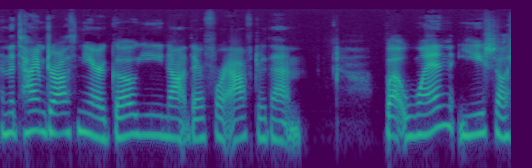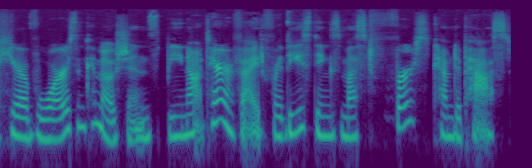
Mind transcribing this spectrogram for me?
and the time draweth near. Go ye not therefore after them. But when ye shall hear of wars and commotions, be not terrified, for these things must first come to pass,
